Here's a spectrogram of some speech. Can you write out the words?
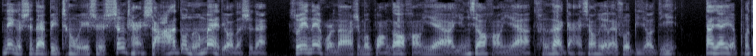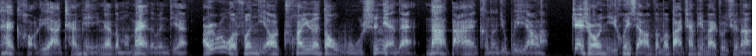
那个时代被称为是生产啥都能卖掉的时代，所以那会儿呢，什么广告行业啊、营销行业啊，存在感相对来说比较低，大家也不太考虑啊产品应该怎么卖的问题。而如果说你要穿越到五十年代，那答案可能就不一样了。这时候你会想怎么把产品卖出去呢？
